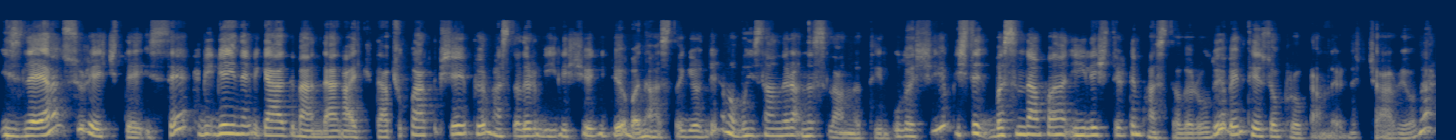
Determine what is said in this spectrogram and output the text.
İzleyen süreçte ise bir yayın evi geldi benden. Hay kitap çok farklı bir şey yapıyorum. Hastalarım iyileşiyor gidiyor. Bana hasta gönder ama bu insanlara nasıl anlatayım, ulaşayım. İşte basından falan iyileştirdim hastalar oluyor. Beni televizyon programlarına çağırıyorlar.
